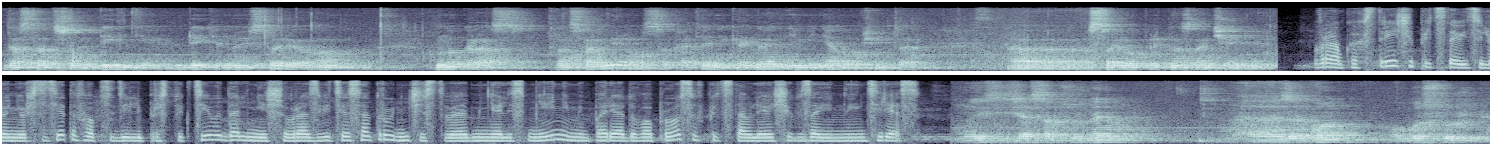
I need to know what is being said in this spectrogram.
достаточно длинную, длительную историю он много раз трансформировался, хотя никогда не менял, в общем-то, э, своего предназначения. В рамках встречи представители университетов обсудили перспективы дальнейшего развития сотрудничества и обменялись мнениями по ряду вопросов, представляющих взаимный интерес. Мы сейчас обсуждаем закон о госслужбе.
